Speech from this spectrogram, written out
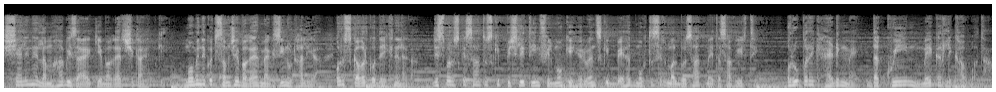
شیلی نے لمحہ بھی ضائع کیے بغیر شکایت کی۔ مومن نے کچھ سمجھے بغیر میگزین اٹھا لیا اور اس کور کو دیکھنے لگا، جس پر اس کے ساتھ اس کی پچھلی تین فلموں کی ہیروئنس کی بے حد مختصر ملبوسات میں تصاویر تھی اور اوپر ایک ہیڈنگ میں دا کوئین میکر لکھا ہوا تھا۔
